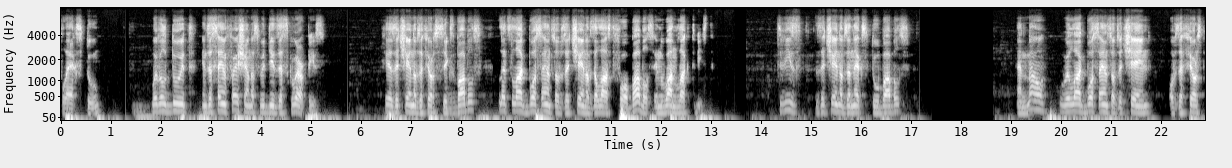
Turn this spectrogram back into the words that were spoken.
flags 2. We will do it in the same fashion as we did the square piece. Here's the chain of the first 6 bubbles. Let's lock both ends of the chain of the last 4 bubbles in one lock twist. Twist the chain of the next 2 bubbles. And now we lock both ends of the chain of the first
